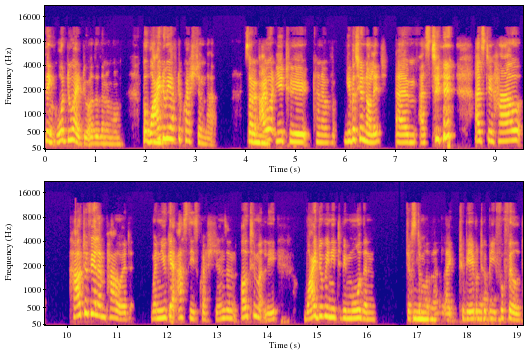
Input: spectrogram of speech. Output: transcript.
think what do i do other than a mom but why mm. do we have to question that so mm. i want you to kind of give us your knowledge um, as to as to how how to feel empowered when you get asked these questions and ultimately why do we need to be more than just a mother mm. like to be able yeah. to be fulfilled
